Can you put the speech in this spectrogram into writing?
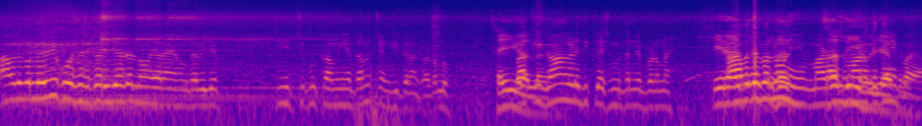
ਆਪਦੇ ਵੱਲੋਂ ਇਹ ਵੀ ਕੋਸ਼ਿਸ਼ ਕਰੀ ਜਿਹੜੇ ਲੋ ਯਾਰ ਐ ਹੁੰਦਾ ਵੀ ਜੇ ਚੀਜ਼ 'ਚ ਕੋਈ ਕਮੀ ਹੈ ਤਾਂ ਉਹਨੂੰ ਚੰਗੀ ਤਰ੍ਹਾਂ ਕੱਢ ਲਓ। ਸਹੀ ਗੱਲ ਬਾਕੀ ਗਾਂ ਅਗਲੇ ਦੀ ਕਿਸਮਤ ਨੇ ਬਣਨਾ। ਫਿਰ ਆਪਦੇ ਵੱਲੋਂ ਨਹੀਂ ਮਾੜਾ ਸਮਾਨ ਕਿਤੇ ਨਹੀਂ ਪਾਇਆ।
